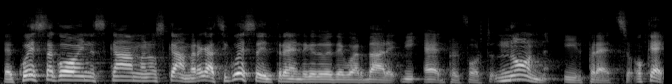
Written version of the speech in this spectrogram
eh, questa coin scam, non scam, ragazzi, questo è il trend che dovete guardare di Applefort, non il prezzo, ok?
